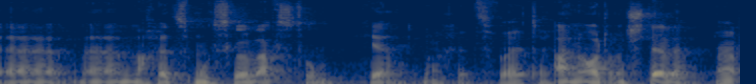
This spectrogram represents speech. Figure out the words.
äh, äh mach jetzt Muskelwachstum hier. Mach jetzt weiter. An Ort und Stelle. Ja.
